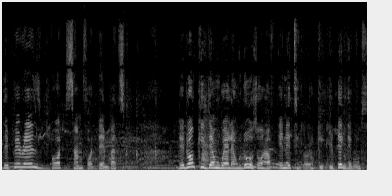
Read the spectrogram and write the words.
the parents bought some for them, but they don't keep them well and we don't also have anything to, keep, to take the books.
